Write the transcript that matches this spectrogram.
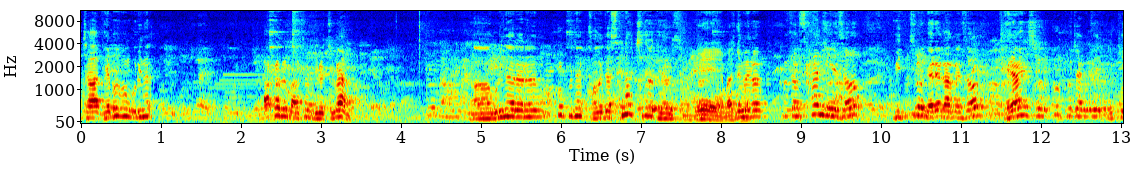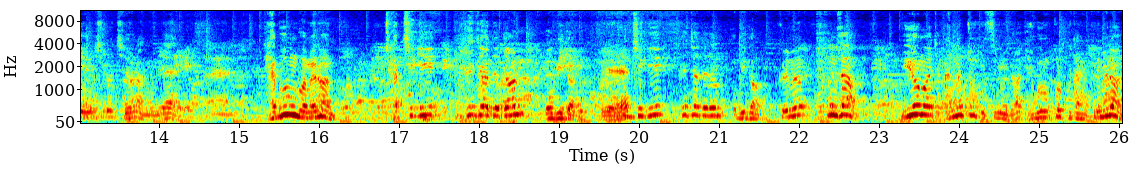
자 대부분 우리는 아까도 말씀드렸지만 어, 우리나라는 골프장 거의 다 산악지대로 되어 있습니다. 예, 맞죠. 그러면은 항상 산 위에서 밑으로 내려가면서 계란식으로 골프장을 이렇게 인식으로 지어놨는데 대부분 보면은 좌측이 해저드든 오비든 예. 우측이 해저드든 오비든 그러면 항상 위험하지 않는 쪽이 있습니다. 대부분 골프장에 그러면은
